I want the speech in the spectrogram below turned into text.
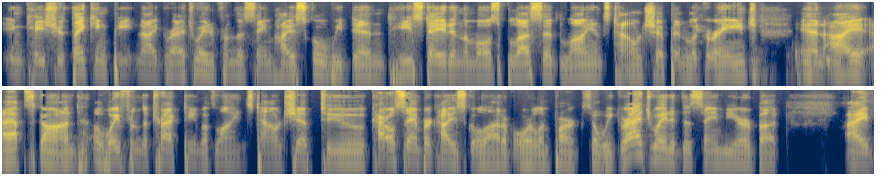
in case you're thinking Pete and I graduated from the same high school, we didn't. He stayed in the most blessed Lyons Township in LaGrange, and I absconded away from the track team of Lyons Township to Carl Sandburg High School out of Orland Park. So we graduated the same year, but I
